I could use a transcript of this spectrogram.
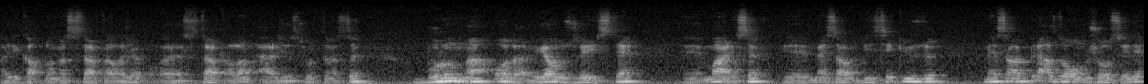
Halil Kaplan'a start alacak e, start alan Erciyes fırtınası burunla o da Yavuz Reis de e, maalesef e, mesafe 1800'dü. Mesafe biraz da olmuş olsaydı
